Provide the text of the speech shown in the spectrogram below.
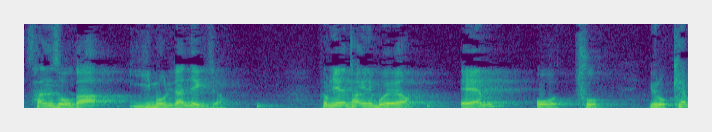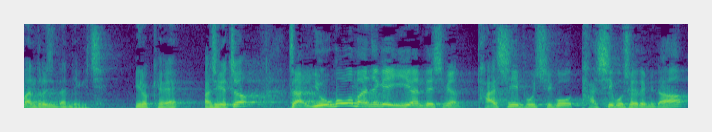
산소가 2몰이란 얘기죠. 그럼 얘는 당연히 뭐예요? MO2. 이렇게 만들어진다는 얘기지. 이렇게. 아시겠죠? 자, 요거 만약에 이해 안 되시면 다시 보시고 다시 보셔야 됩니다.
